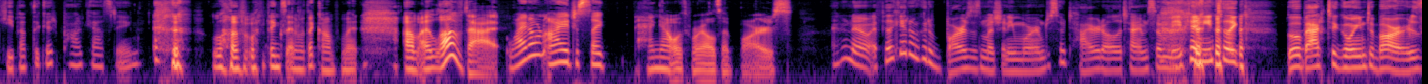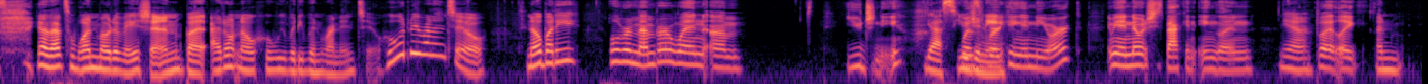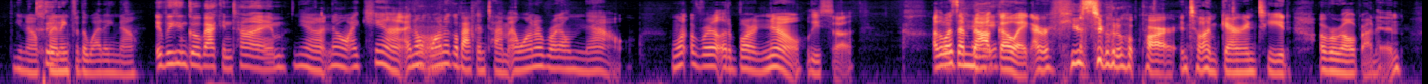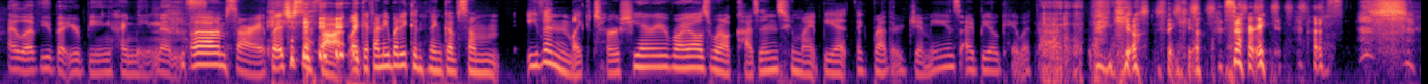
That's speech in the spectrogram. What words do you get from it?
Keep up the good podcasting. love when things end with a compliment. Um, I love that. Why don't I just like hang out with royals at bars? I don't know. I feel like I don't go to bars as much anymore. I'm just so tired all the time. So maybe I need to like go back to going to bars. Yeah, that's one motivation, but I don't know who we would even run into. Who would we run into? Nobody? Well, remember when um Eugenie Yes, Eugenie was working in New York? I mean, I know she's back in England, Yeah, but like and you know, Could- planning for the wedding now. if we can go back in time, Yeah, no, I can't. I don't want to go back in time. I want a royal now. I want a royal at a bar now, Lisa. Otherwise, I'm not going. I refuse to go to a bar until I'm guaranteed a royal run in. I love you, but you're being high maintenance. Uh, I'm sorry, but it's just a thought. like, if anybody can think of some, even like tertiary royals, royal cousins who might be at like brother Jimmy's, I'd be okay with that. Thank you, thank you. Sorry, that's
